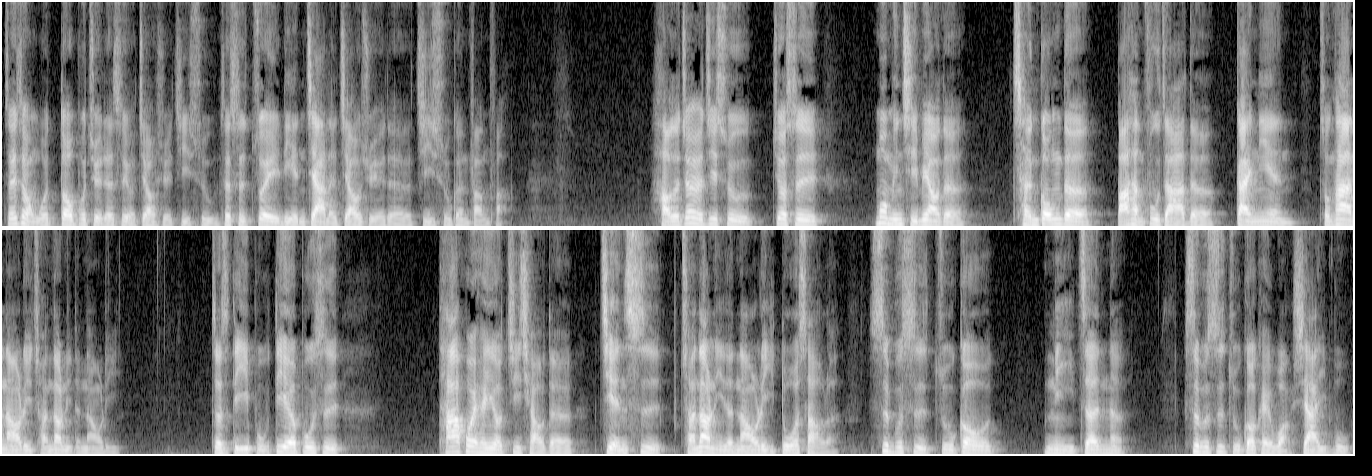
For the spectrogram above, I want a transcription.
这种我都不觉得是有教学技术，这是最廉价的教学的技术跟方法。好的教学技术就是莫名其妙的成功的把很复杂的概念从他的脑里传到你的脑里，这是第一步。第二步是他会很有技巧的。检视传到你的脑里多少了？是不是足够拟真了？是不是足够可以往下一步？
